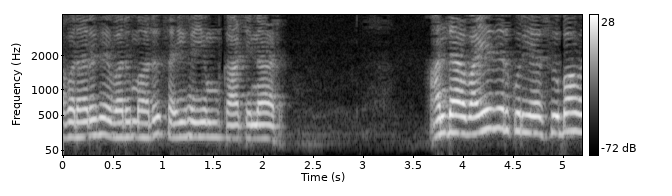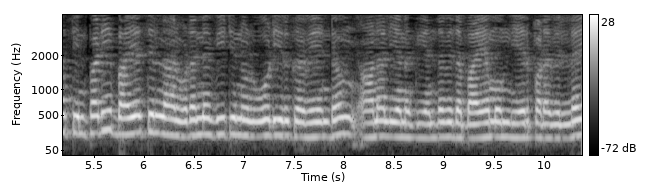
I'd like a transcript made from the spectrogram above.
அவர் அருகே வருமாறு சைகையும் காட்டினார். அந்த வயதிற்குரிய சுபாவத்தின்படி பயத்தில் நான் உடனே வீட்டினுள் ஓடியிருக்க வேண்டும். ஆனால் எனக்கு எந்தவித பயமும் ஏற்படவில்லை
